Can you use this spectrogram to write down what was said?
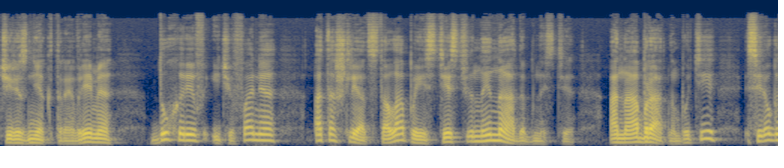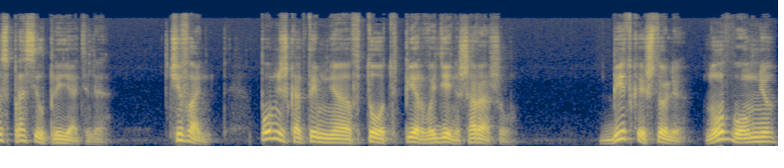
Через некоторое время Духарев и Чифаня отошли от стола по естественной надобности, а на обратном пути Серега спросил приятеля. «Чифань, помнишь, как ты меня в тот первый день шарашил?» «Биткой, что ли? Ну, помню».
